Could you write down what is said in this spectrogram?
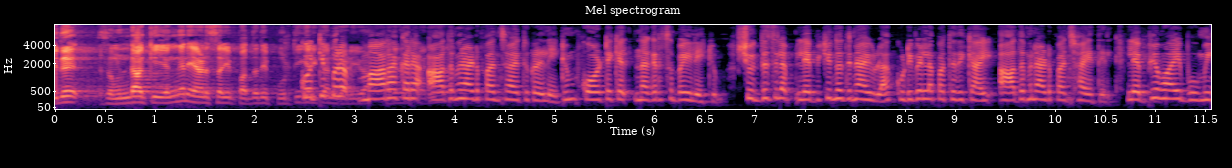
ഇത് ഉണ്ടാക്കി എങ്ങനെയാണ് സർ ഈ പദ്ധതി കുറ്റിപ്പുറം? മാറാക്കര ആദമനാട് പഞ്ചായത്തുകളിലേക്കും കോട്ടയ്ക്കൽ നഗരസഭയിലേക്കും ശുദ്ധജലം ലഭിക്കുന്നതിനായുള്ള കുടിവെള്ള പദ്ധതിക്കായി ആദമനാട് പഞ്ചായത്തിൽ ലഭ്യമായ ഭൂമി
